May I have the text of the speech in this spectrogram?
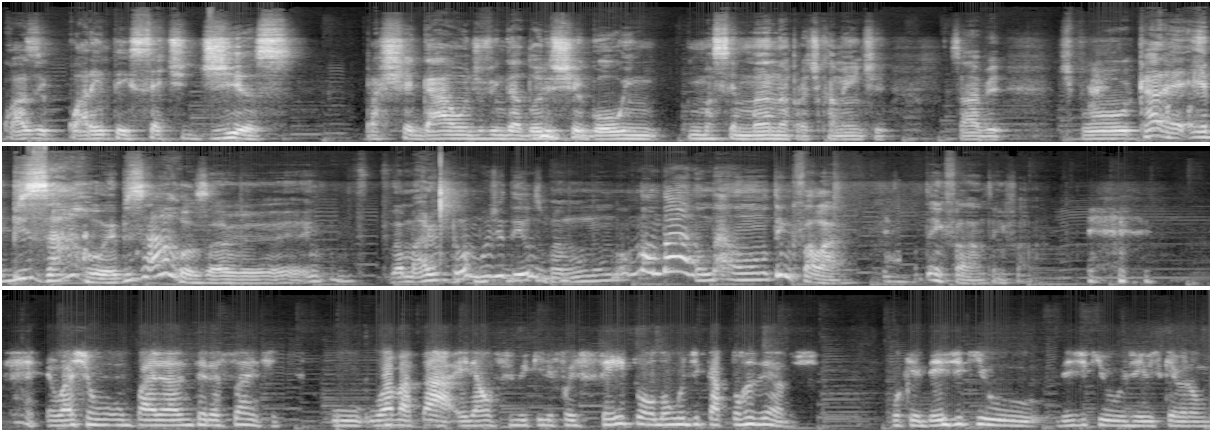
quase 47 dias para chegar onde o Vingadores uhum. chegou em uma semana praticamente, sabe? Tipo, cara, é, é bizarro, é bizarro, sabe? A Marvel, pelo amor de Deus, mano, não, não, não dá, não dá, não, não tem o que falar. Não tem o que falar, não tem o que falar. Eu acho um, um paralelo interessante. O, o, Avatar, ele é um filme que ele foi feito ao longo de 14 anos. Porque desde que o, desde que o James Cameron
